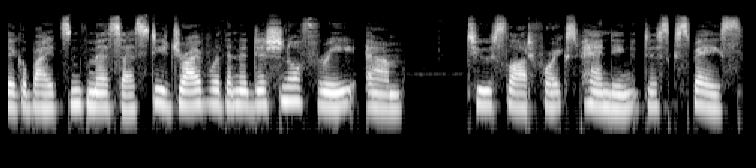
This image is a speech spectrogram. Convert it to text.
NVMe SSD drive with an additional free M2 slot for expanding disk space.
